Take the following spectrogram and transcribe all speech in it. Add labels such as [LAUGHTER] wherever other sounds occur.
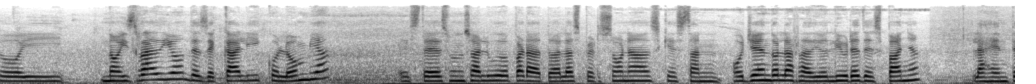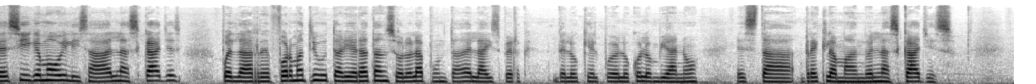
Soy Noise Radio desde Cali, Colombia. Este es un saludo para todas las personas que están oyendo las radios libres de España. La gente sigue movilizada en las calles, pues la reforma tributaria era tan solo la punta del iceberg de lo que el pueblo colombiano está reclamando en las calles.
